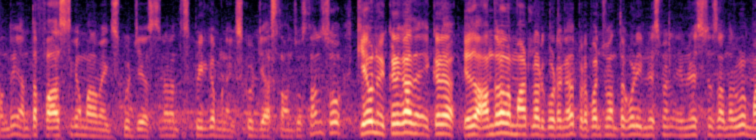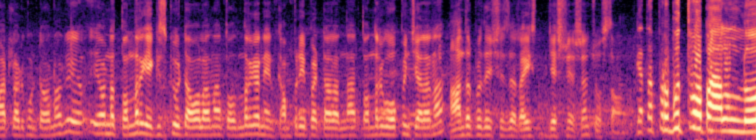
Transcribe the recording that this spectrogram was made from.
ఉంది. అంత ఫాస్ట్గా మనం ఎగ్జిక్యూట్ చేస్తున్నాం అంత స్పీడ్గా మనం ఎగ్జిక్యూట్ చేస్తామని చూస్తాం సో కేవలం ఇక్కడ కాదు ఇక్కడ ఏదో ఆంధ్రాలో మాట్లాడుకోవడం కాదు ప్రపంచం అంతా కూడా ఇన్వెస్ట్మెంట్ ఇన్వెస్టర్స్ అందరూ కూడా మాట్లాడుకుంటూ ఉన్నారు. ఏమన్నా తొందరగా ఎగ్జిక్యూట్ అవ్వాలన్నా తొందరగా నేను కంపెనీ పెట్టాలన్నా తొందరగా ఓపెన్ చేయాలన్నా ఆంధ్రప్రదేశ్ ఇస్ రైట్ డెస్టినేషన్ చూస్తాం గత ప్రభుత్వ పాలనలో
